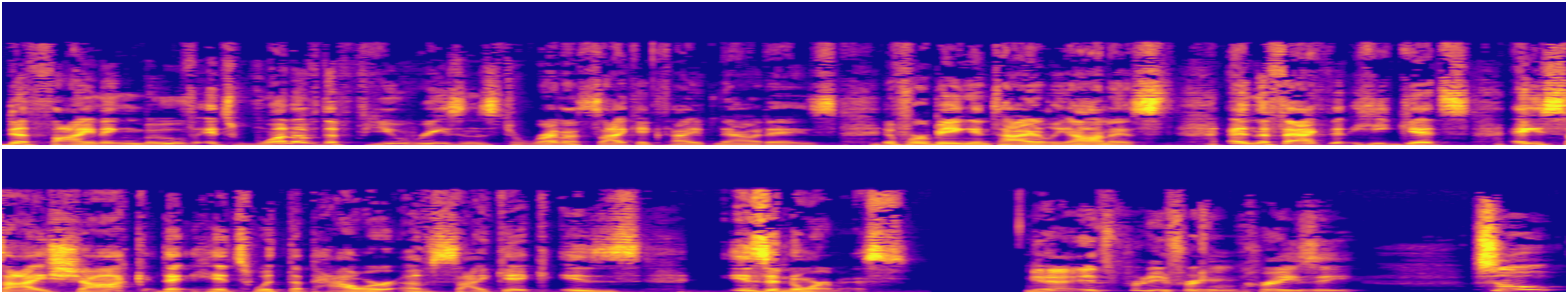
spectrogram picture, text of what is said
defining move. It's one of the few reasons to run a psychic type nowadays, if we're being entirely honest. And the fact that he gets a Psyshock that hits with the power of psychic is, is enormous. Yeah, it's pretty freaking crazy. So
